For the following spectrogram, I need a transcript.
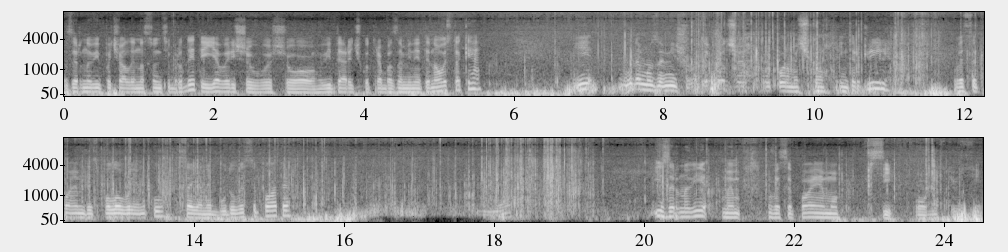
зернові почали на сонці бродити, і я вирішив, що відеречко треба замінити на ось таке. І будемо замішувати. Отже, прикормочка інтеркріль. Висипаємо десь половинку. Це я не буду висипати. І зернові ми висипаємо всі, повністю всі.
